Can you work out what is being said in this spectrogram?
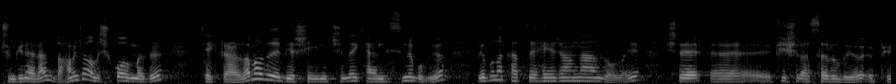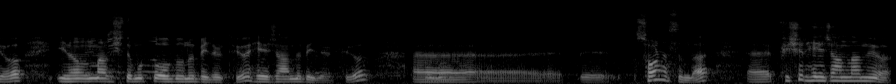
Çünkü neden? Daha önce alışık olmadığı, tekrarlamadığı bir şeyin içinde kendisini buluyor. Ve buna kattığı heyecandan dolayı işte e, Fisher'a sarılıyor, öpüyor. İnanılmaz işte mutlu olduğunu belirtiyor, heyecanlı belirtiyor. E, e, sonrasında e, Fisher heyecanlanıyor.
